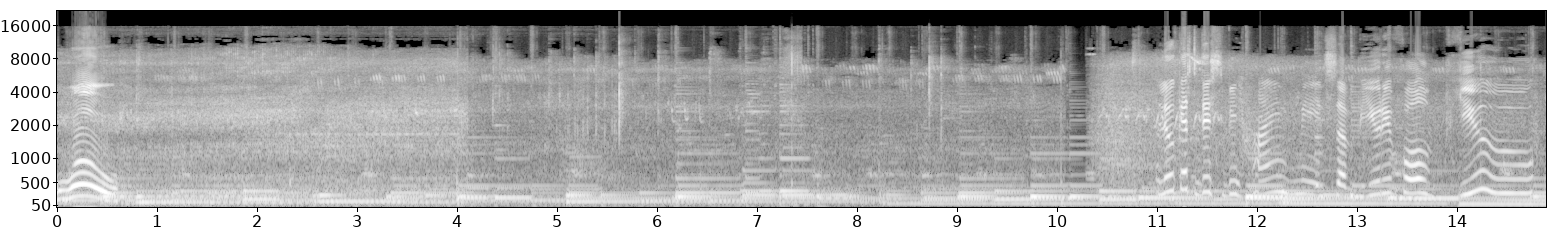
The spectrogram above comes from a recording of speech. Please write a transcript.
Whoa! Look at this behind me. It's a beautiful view.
